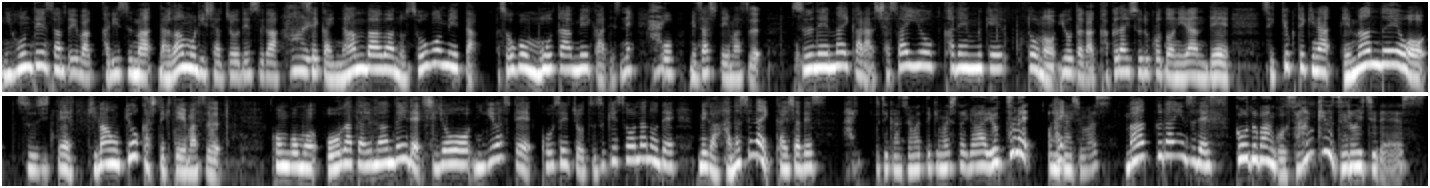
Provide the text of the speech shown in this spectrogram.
日本電産といえばカリスマ長森社長ですが、はい、世界ナンバーワンの総合メーター、総合モーターメーカーですね、はい、を目指しています。数年前から車載用家電向け等の用途が拡大することを睨んで、積極的な M&A を通じて基盤を強化してきています。今後も大型 M&A で市場を賑わして高成長を続けそうなので、目が離せない会社です。はい。お時間迫ってきましたが、4つ目、お願いします。はい、マークラインズです。コード番号3901です。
